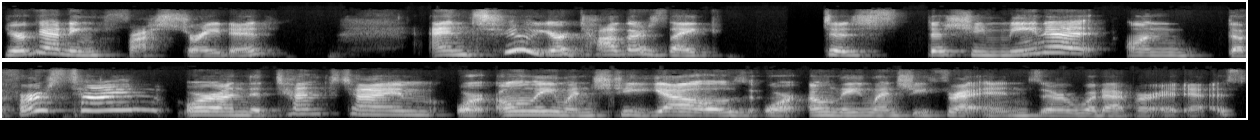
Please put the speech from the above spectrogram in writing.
you're getting frustrated. And two, your toddler's like, does does she mean it on the first time or on the 10th time or only when she yells or only when she threatens or whatever it is?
